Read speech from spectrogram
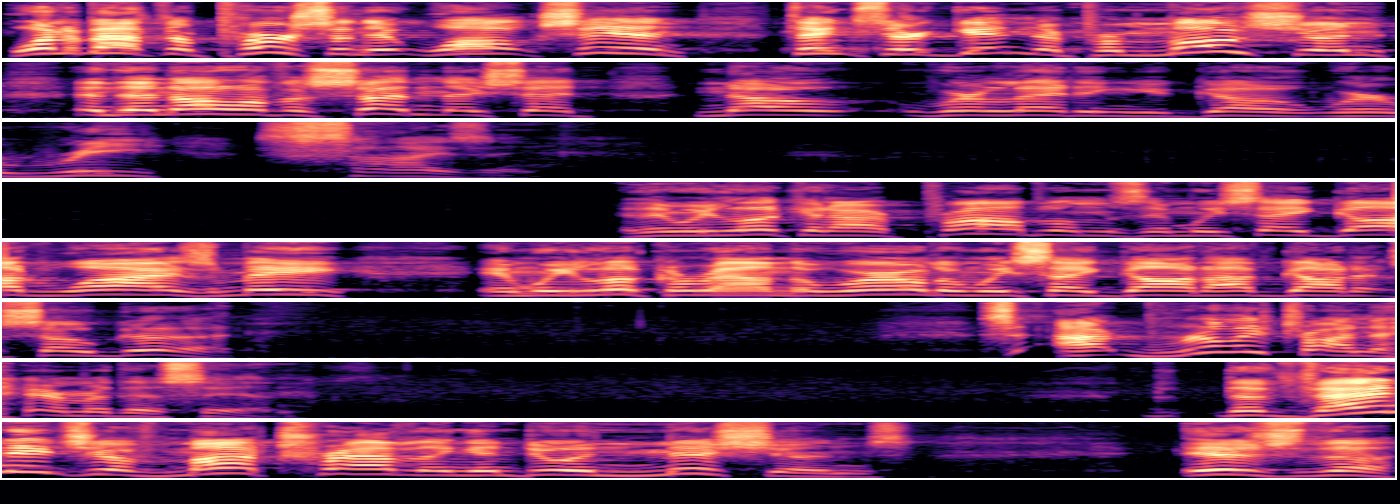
What about the person that walks in, thinks they're getting a promotion, and then all of a sudden they said, No, we're letting you go. We're resizing. And then we look at our problems and we say, God, why is me? And we look around the world and we say, God, I've got it so good. I'm really trying to hammer this in. The advantage of my traveling and doing missions is the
